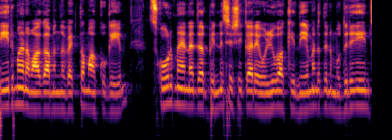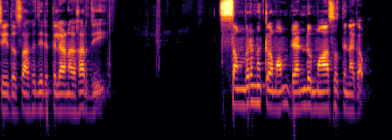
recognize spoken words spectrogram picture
തീരുമാനമാകാമെന്ന് വ്യക്തമാക്കുകയും സ്കൂൾ മാനേജർ ഭിന്നശേഷിക്കാരെ ഒഴിവാക്കി നിയമനത്തിന് മുതിരുകയും ചെയ്ത സാഹചര്യത്തിലാണ് ഹർജി. സംവരണക്രമം രണ്ട് മാസത്തിനകം.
